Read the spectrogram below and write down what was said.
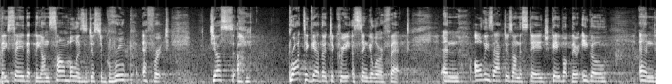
They say that the ensemble is just a group effort, just um, brought together to create a singular effect. And all these actors on the stage gave up their ego and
